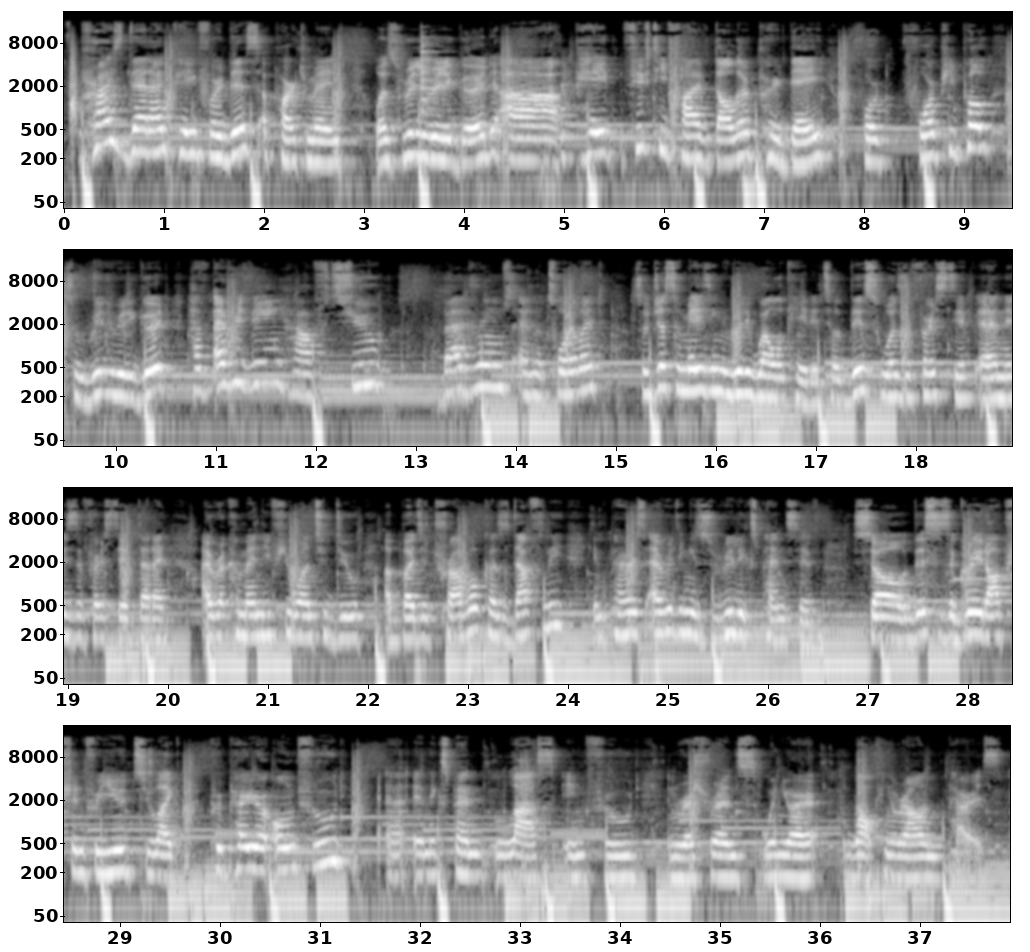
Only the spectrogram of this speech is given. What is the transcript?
Price that I paid for this apartment was really, really good. Uh, I paid $55 per day for four people so really really good. Have everything have two bedrooms and a toilet. So just amazing really well located. So this was the first tip and is the first tip that i i recommend if you want to do a budget travel because definitely in paris everything is really expensive. So this is a great option for you to like prepare your own food uh, and expend less in food and restaurants when you are walking around paris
